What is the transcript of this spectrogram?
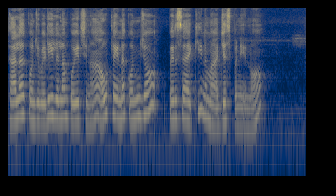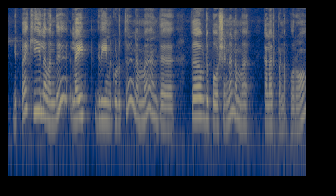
கலர் கொஞ்சம் வெளியிலலாம் போயிடுச்சுன்னா அவுட்லைனை கொஞ்சம் பெருசாக்கி நம்ம அட்ஜஸ்ட் பண்ணிடணும். இப்போ கீழே வந்து லைட் க்ரீன் கொடுத்து நம்ம அந்த கேர்வ்டு போர்ஷனை நம்ம கலர் பண்ண போகிறோம்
